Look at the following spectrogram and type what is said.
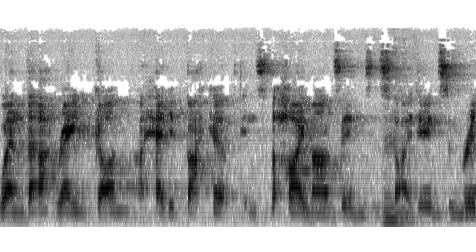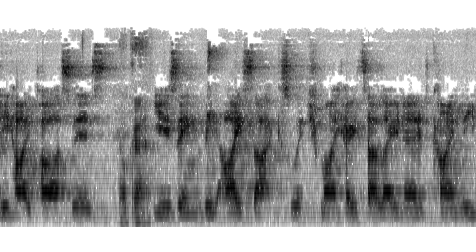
when that rain had gone, I headed back up into the high mountains and started doing some really high passes Mm. Okay. using the ice axe which my hotel owner had kindly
